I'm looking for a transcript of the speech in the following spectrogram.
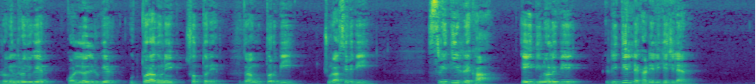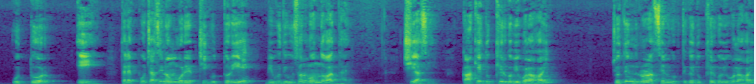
রবীন্দ্র যুগের, কল্লোল যুগের উত্তরাধুনিক সত্তরের। সুতরাং উত্তর বি, চুরাশির বি। স্মৃতির রেখা, এই দিনলিপি রীতির লেখাটি লিখেছিলেন। উত্তর এ। তাহলে পঁচাশি নম্বরের ঠিক উত্তর এ, বিভূতিভূষণ বন্দ্যোপাধ্যায়। ছিয়াশি। কাকে দুঃখের কবি বলা হয়? যতীন্দ্রনাথ সেনগুপ্তকে দুঃখের কবি বলা হয়।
